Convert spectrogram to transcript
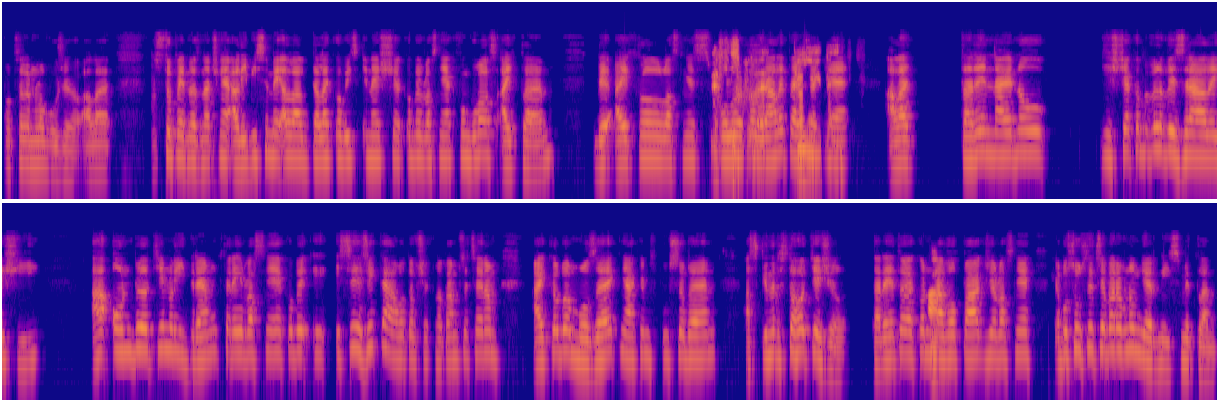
po celém lovu, že jo, ale vstup jednoznačně a líbí se mi ale daleko víc i než jakoby vlastně jak fungoval s Eichlem, kdy Eichl vlastně spolu jako hráli perfektně, ale tady najednou ještě jakoby byl vyzrálejší a on byl tím lídrem, který vlastně jakoby i, i si říká o to všechno. Tam přece jenom Eichel byl mozek nějakým způsobem a Skinner z toho těžil. Tady je to jako A. naopak, že vlastně, nebo jsou si třeba rovnoměrný s Mytlem.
